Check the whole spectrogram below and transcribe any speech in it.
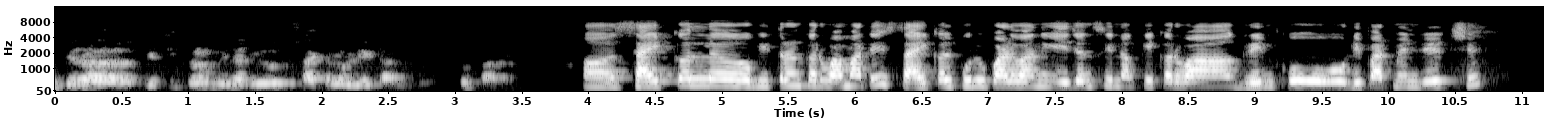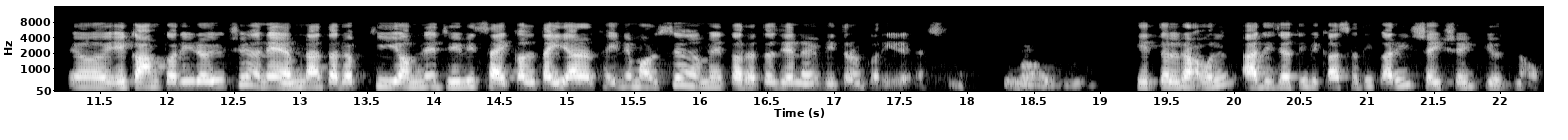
જરા બેથી ત્રણ મહિનાથી સાયકલો લેટ આવી છે. શું કારણ? અ, સાયકલ વિતરણ કરવા માટે સાયકલ પૂરું પાડવાની એજન્સી નક્કી કરવા ગ્રીમકો ડિપાર્ટમેન્ટ જે છે એ કામ કરી રહ્યું છે અને એમના તરફથી અમને જેવી સાયકલ તૈયાર થઈને મળશે અમે તરત જ એને વિતરણ કરી રહ્યા છીએ. હેતલ રાવલ આદિજાતિ વિકાસ અધિકારી શૈક્ષણિક યોજનાઓ.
